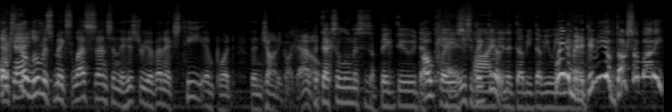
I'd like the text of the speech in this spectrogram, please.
that Dexter okay? Loomis makes less sense in the history of NXT input than Johnny Gargano. But Dexter Lumis is a big dude that Okay, plays he's a big dude. in a WWE. Wait a manner. minute, did he abduct somebody?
